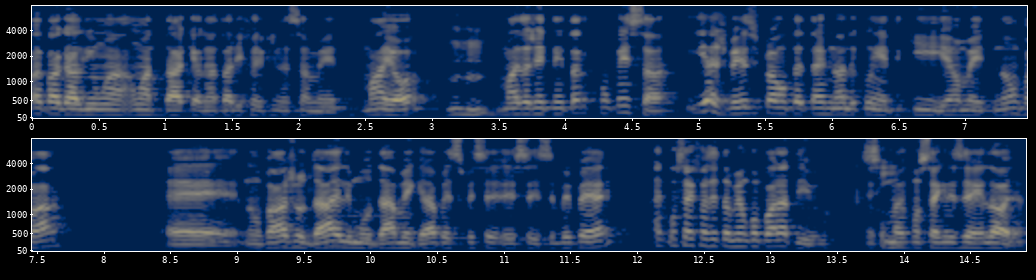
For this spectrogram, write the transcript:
vai pagar ali uma, um ataque, uma tarifa de financiamento maior, Uhum. mas a gente tenta compensar. E às vezes, para um determinado cliente que realmente não vá, é, não vai ajudar ele mudar, migrar para esse, PC esse CBPE, a gente consegue fazer também um comparativo. A gente Sim. come- consegue dizer a ele, olha,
